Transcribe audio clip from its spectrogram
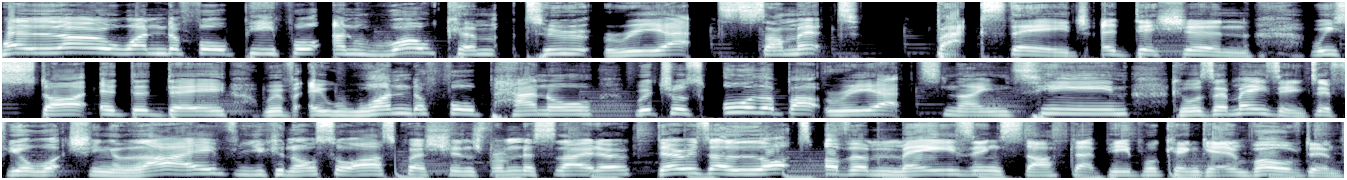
Hello, wonderful people, and welcome to React Summit backstage edition. We started the day with a wonderful panel, which was all about React 19. It was amazing. If you're watching live, you can also ask questions from the Slido. There is a lot of amazing stuff that people can get involved in.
